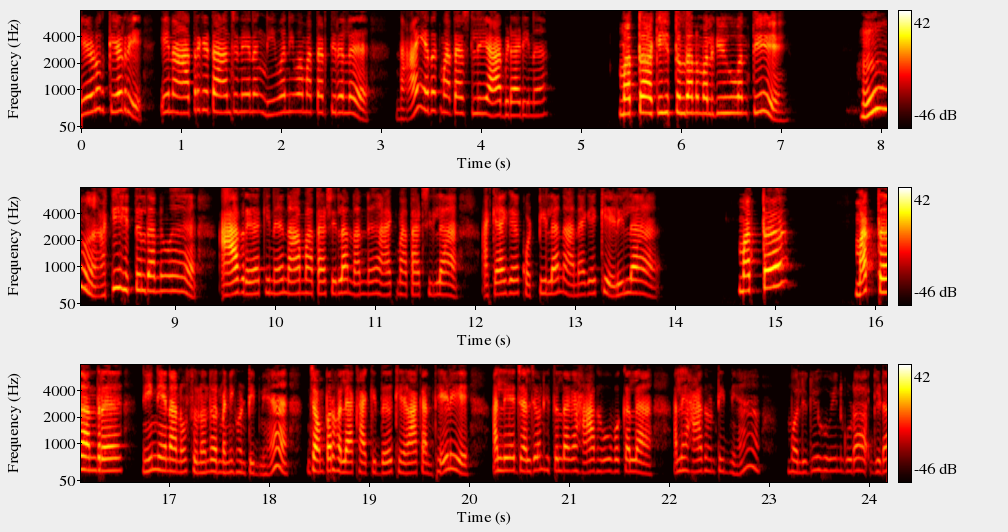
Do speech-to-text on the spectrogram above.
ಹೇಳೋದು ಕೇಳ್ರಿ. ಏನ್ ಆತ್ರಗೆಟ ನಂಗೆ ನೀವ ನೀವ ಮಾತಾಡ್ತಿರಲ್ಲ? ನಾ ಎದಕ್ ಮಾತಾಡ್ಸ್ಲಿ ಆ ಬಿಡಾಡಿನ? ಮತ್ತ ಅಕಿ ಹಿತ್ತಲ್ದಾನ ಮಲ್ಗಿ ಹೂ ಅಂತಿ ಹ್ಞೂ ಹಿತ್ತಲ್ದಾನು. ಆದ್ರೆ ಆಕಿನ ನಾ ಮಾತಾಡ್ಸಿಲ್ಲ, ನನ್ನ ಯಾಕೆ ಮಾತಾಡ್ಸಿಲ್ಲ. ಆಕ್ಯಾಗೆ ಕೊಟ್ಟಿಲ್ಲ ನಾನಾಗೆ ಕೇಳಿಲ್ಲ. ಮತ್ತ? ಮತ್ತ ಅಂದ್ರೆ, ನೀನೇ ನಾನು ಸುನಂದರ್ ಮನೆಗೆ ಹೊಂಟಿದ್ನ್ಯಾ? ಜಂಪರ್ ಹೊಲ್ಯಾಕ್ ಹಾಕಿದ್ದು ಕೇಳಾಕ ಅಂತ ಹೇಳಿ. ಅಲ್ಲಿ ಜಲ್ಜೋನ್ ಹಿತ್ತಲ್ದಾಗ ಹಾದು ಹೋಗ್ಬೇಕಲ್ಲ, ಅಲ್ಲಿ ಹಾದ್ ಹೊಂಟಿದ್ನ್ಯಾ? ಮಲಗಿ ಹೂವಿನ ಗುಡ, ಗಿಡ,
